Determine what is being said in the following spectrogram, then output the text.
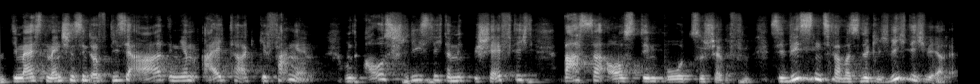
Die meisten Menschen sind auf diese Art in ihrem Alltag gefangen und ausschließlich damit beschäftigt, Wasser aus dem Boot zu schöpfen. Sie wissen zwar, was wirklich wichtig wäre,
